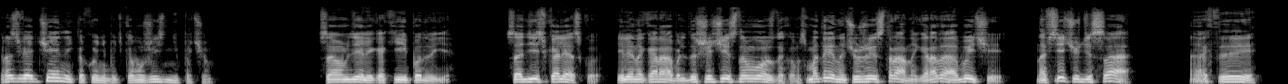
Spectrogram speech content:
Разве отчаянный какой-нибудь, кому жизнь нипочем? В самом деле, какие подвиги? Садись в коляску или на корабль, дыши чистым воздухом, смотри на чужие страны, города, обычаи, на все чудеса. Ах ты!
